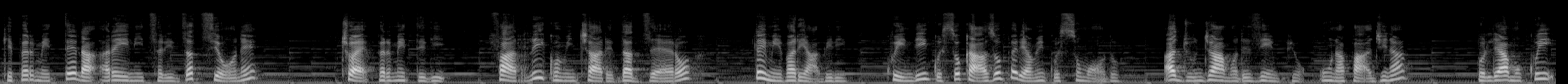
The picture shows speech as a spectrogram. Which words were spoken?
che permette la reinizializzazione, cioè permette di far ricominciare da zero le mie variabili. Quindi in questo caso operiamo in questo modo. Aggiungiamo ad esempio una pagina Vogliamo qui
